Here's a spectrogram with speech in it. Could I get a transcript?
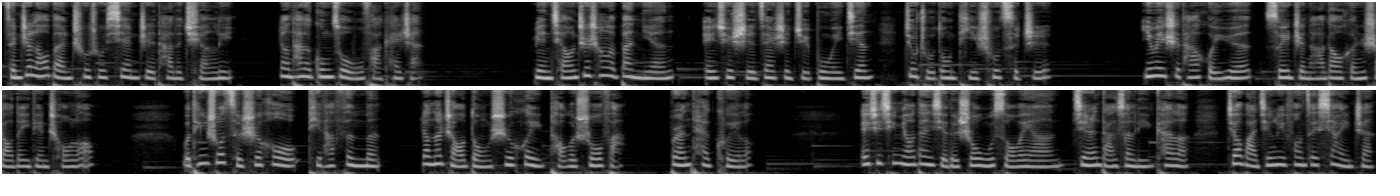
怎知老板处处限制他的权利，让他的工作无法开展。勉强支撑了半年，H 实在是举步维艰，就主动提出辞职。因为是他毁约，所以只拿到很少的一点酬劳。我听说此事后，替他愤懑，让他找董事会讨个说法，不然太亏了。H 轻描淡写的说：“无所谓啊，既然打算离开了，就要把精力放在下一站。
